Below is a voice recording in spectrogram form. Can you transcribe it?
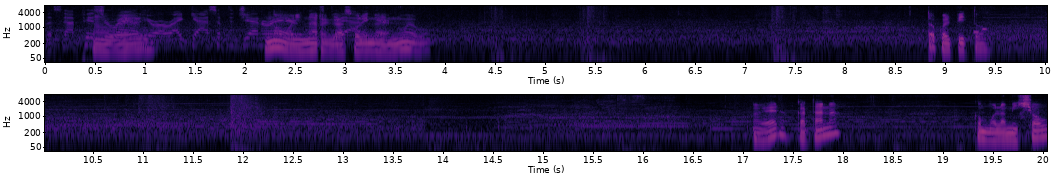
Let's not piss Ah, around huevo. here, all right? Gas up the generator. No, llenar Let's get outta gasolina de here. nuevo. Toco el pito. A ver, katana. Como la Michou.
